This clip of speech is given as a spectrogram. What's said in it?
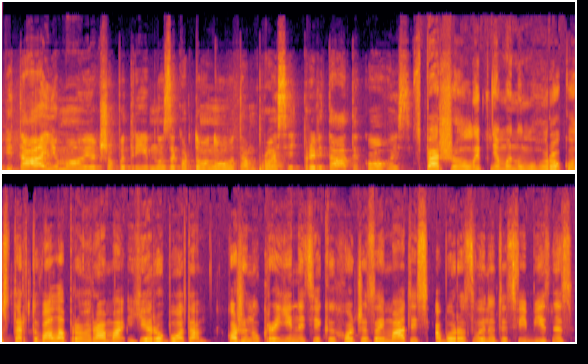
вітаємо, якщо потрібно, за кордону там просять привітати когось. З 1 липня минулого року стартувала програма Є робота. Кожен українець, який хоче займатися або розвинути свій бізнес,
